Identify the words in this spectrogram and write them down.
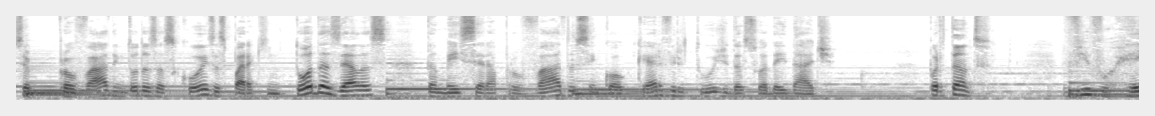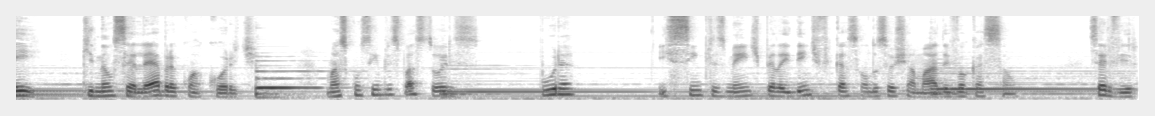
ser provado em todas as coisas, para que em todas elas também será provado sem qualquer virtude da sua deidade. Portanto, vivo rei que não celebra com a corte, mas com simples pastores pura e simplesmente pela identificação do seu chamado e vocação: servir,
